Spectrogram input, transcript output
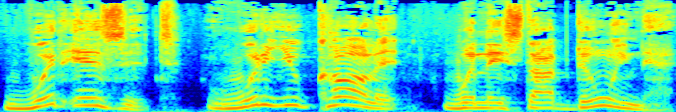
What is it? What do you call it when they stop doing that?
